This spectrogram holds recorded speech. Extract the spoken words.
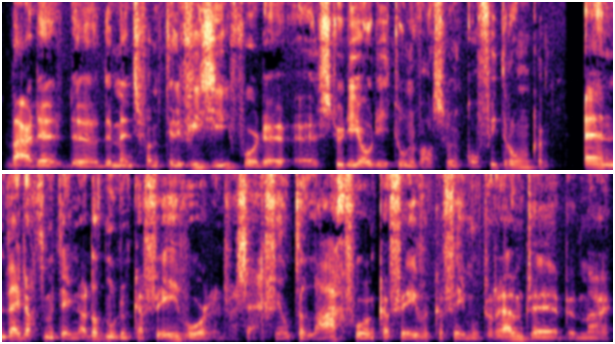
Waar de, de, de mensen van de televisie voor de eh, studio die toen was, hun koffie dronken. En wij dachten meteen, nou dat moet een café worden. Het was eigenlijk veel te laag voor een café, want een café moet ruimte hebben. Maar,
